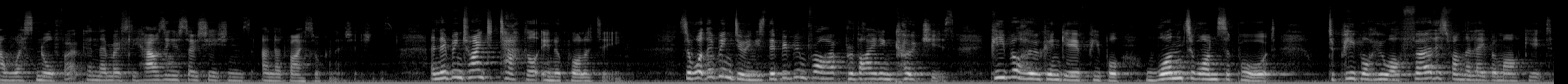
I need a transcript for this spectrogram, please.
and West Norfolk, and they're mostly housing associations and advice organisations. And they've been trying to tackle inequality. So what they've been doing is they've been pro- providing coaches, people who can give people one-to-one support to people who are furthest from the labour market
